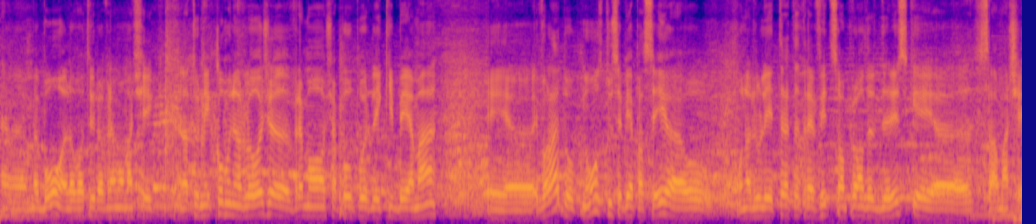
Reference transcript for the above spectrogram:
Euh, mais bon, la voiture a vraiment marché. Elle a tourné comme une horloge. Vraiment chapeau pour l'équipe BMA. Euh, et, voilà, donc non, tout s'est bien passé. on a roulé très très très vite sans prendre de risques et ça a marché.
